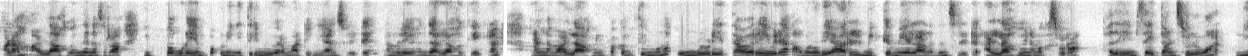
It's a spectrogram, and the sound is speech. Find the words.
ஆனா அல்லாஹ் வந்து என்ன சொல்றான்? இப்ப கூட என் பக்கம் நீங்க திரும்பி வர மாட்டீங்களான்னு சொல்லிட்டு நம்மளை வந்து அல்லாஹ் கேட்கிறான். அதனால நம்ம அல்லாஹின் பக்கம் திரும்பணும். உங்களுடைய தவறை விட அவனுடைய அருள் மிக்க மேலானதுன்னு சொல்லிட்டு அல்லாஹுவே நமக்கு சொல்றான். அதுலேயும் சைத்தான் சொல்லுவான் நீ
